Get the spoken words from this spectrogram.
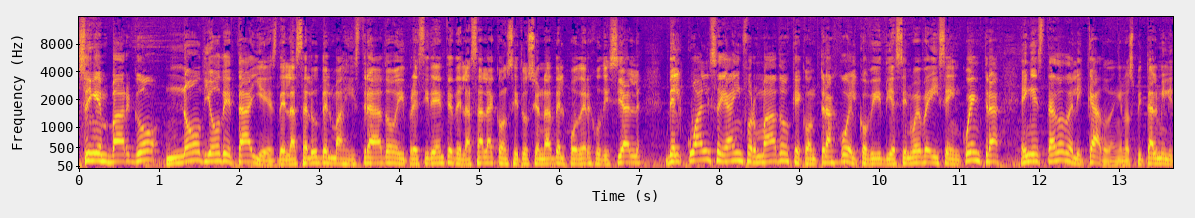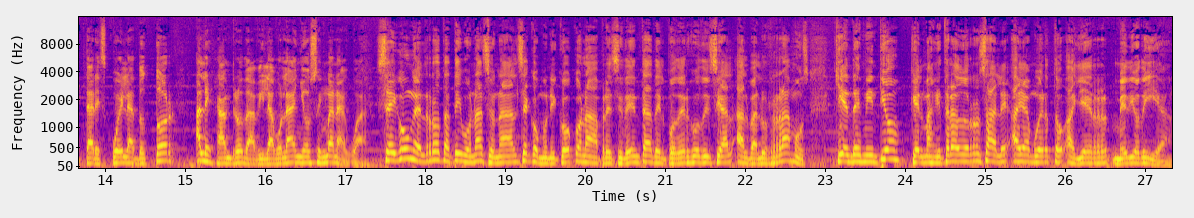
Sin embargo, no dio detalles de la salud del magistrado y presidente de la Sala Constitucional del Poder Judicial, del cual se ha informado que contrajo el COVID-19 y se encuentra en estado delicado en el Hospital Militar Escuela Doctor Alejandro Dávila Bolaños en Managua. Según el rotativo nacional, se comunicó con la presidenta del Poder Judicial, Albaluz Ramos, quien desmintió que el magistrado Rosales haya muerto ayer mediodía.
